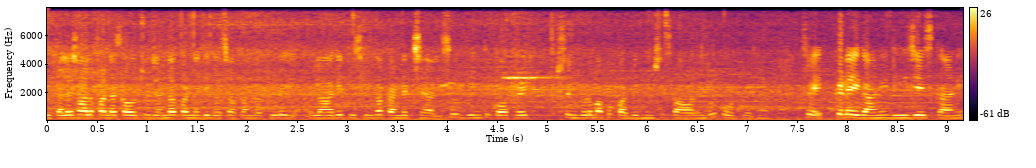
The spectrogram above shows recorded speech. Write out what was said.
ఈ కళాశాల పండుగ కావచ్చు జెండా పండుగ దసరా పండుగ కూడా ఇలాగే పీస్ఫుల్గా కండక్ట్ చేయాలి. సో దీనికి కోఆపరేషన్ కూడా మాకు పబ్లిక్ నుంచి కావాలని కూడా సో ఎక్కడే కానీ డీజేస్ కానీ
